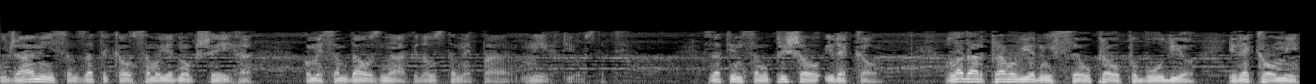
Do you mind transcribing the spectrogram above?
U džamiji sam zatekao samo jednog šejha, kome sam dao znak da ustane, pa nije htio ustati. Zatim sam mu prišao i rekao, vladar pravovjernih se upravo probudio i rekao mi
